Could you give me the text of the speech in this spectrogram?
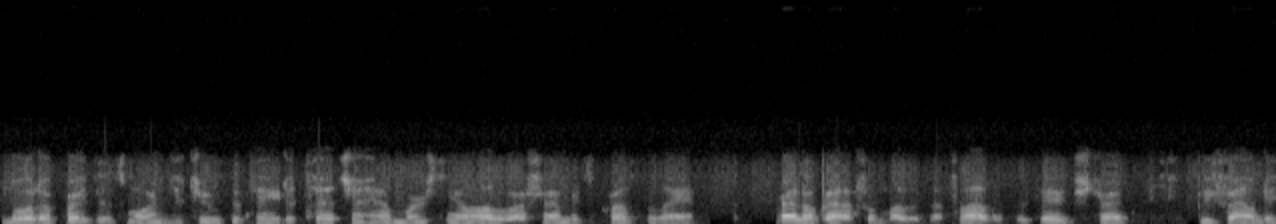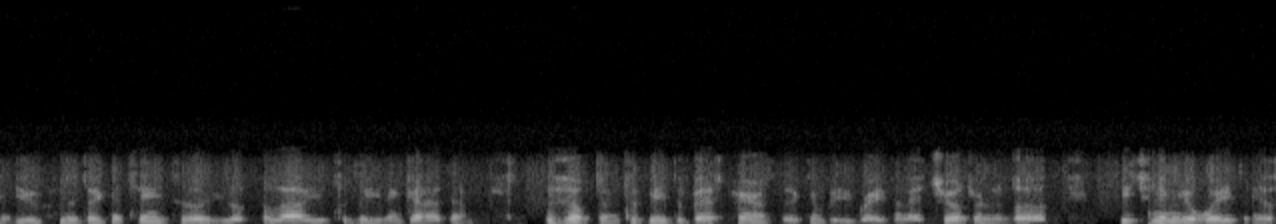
Lord, I pray this morning that you continue to touch and have mercy on all of our families across the land. Pray, oh God, for mothers and fathers that their strength be found in you, that they continue to allow you to lead and guide them, to help them to be the best parents they can be, raising their children in love, teaching them your ways and your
